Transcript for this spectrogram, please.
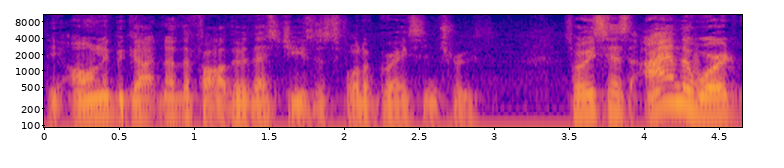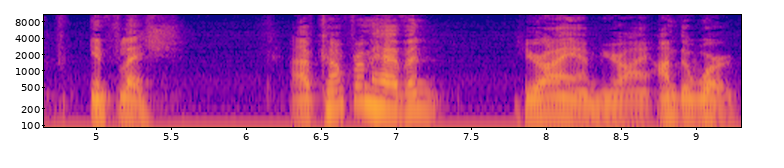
the only begotten of the Father, that's Jesus, full of grace and truth. So he says, I am the Word in flesh. I've come from heaven. Here I am. Here I am. I'm the Word.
